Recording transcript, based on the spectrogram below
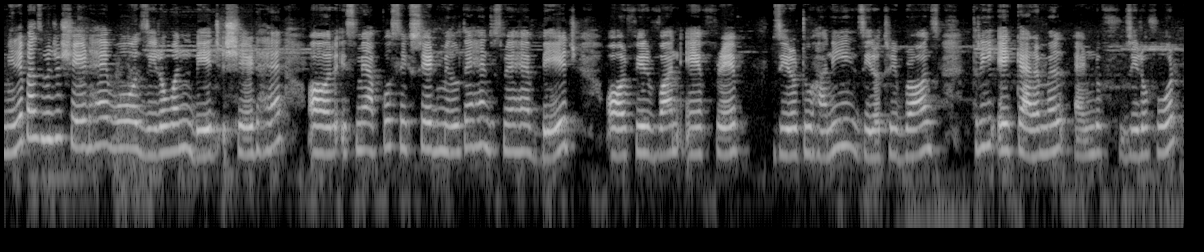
मेरे पास में जो शेड है वो ज़ीरो वन बेज शेड है और इसमें आपको सिक्स शेड मिलते हैं, जिसमें है बेज और फिर one A frappe zero two honey, zero three bronze, three A caramel and zero four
